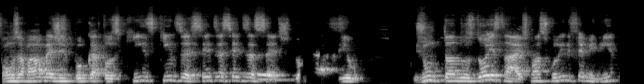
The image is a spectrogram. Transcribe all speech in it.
Fomos a maior média de público 14, 15, 15, 16, 16, 17 do Brasil, juntando os dois naipes, masculino e feminino.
